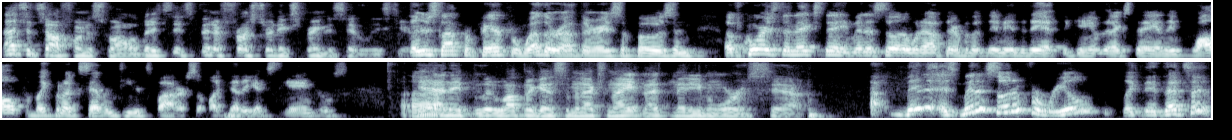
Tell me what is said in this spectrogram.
that's a tough one to swallow. But it's it's been a frustrating spring to say the least. Here. They're just not prepared for weather out there, I suppose. And of course, the next day, Minnesota went out there for the, they made the day at the game the next day, and they walloped them like put like 17 spot or something like that against the Angels. Uh, yeah, and they blew up against them the next night, and that made it even worse. Yeah. Uh, is Minnesota for real? Like that's it.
